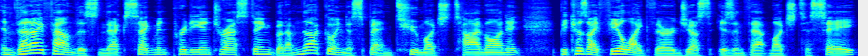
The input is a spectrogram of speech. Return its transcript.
And then I found this next segment pretty interesting, but I'm not going to spend too much time on it because I feel like there just isn't that much to say.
